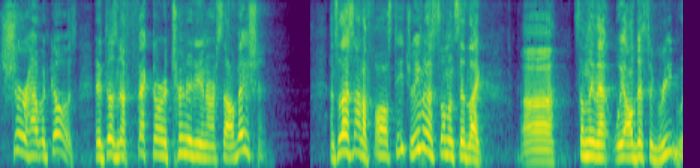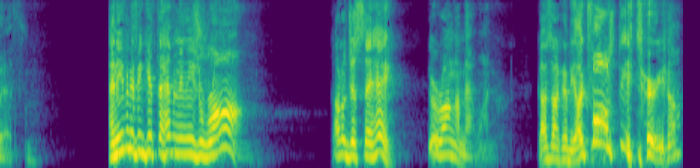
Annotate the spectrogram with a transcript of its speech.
sure how it goes. And it doesn't affect our eternity and our salvation. And so that's not a false teacher. Even if someone said, like, uh, something that we all disagreed with. And even if he gets to heaven and he's wrong, God will just say, hey, you were wrong on that one. God's not going to be like, false teacher, you know?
